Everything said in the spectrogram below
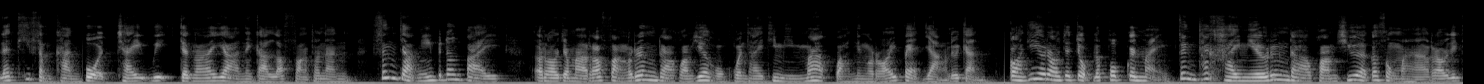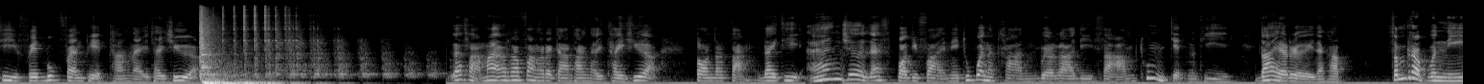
และที่สำคัญโปรดใช้วิจารณญาณในการรับฟังเท่านั้น ซึ่งจากนี้เป็นต้นไป เราจะมารับฟังเรื่องราวความเชื่อของคนไทยที่มีมากกว่า 108 อย่างด้วยกัน ก่อนที่เราจะจบและพบกันใหม่ ซึ่งถ้าใครมีเรื่องราวความเชื่อก็ส่งมาหาเราได้ที่ Facebook Fanpage ทางไหนไทยเชื่อ และสามารถรับฟังรายการทางไหนไทยเชื่อ ตอนต่างๆ ได้ที่ Anchor และ Spotify ในทุกวันอังคารเวลาดี3ทุ่ม7นาทีได้เลยนะครับสำหรับวันนี้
